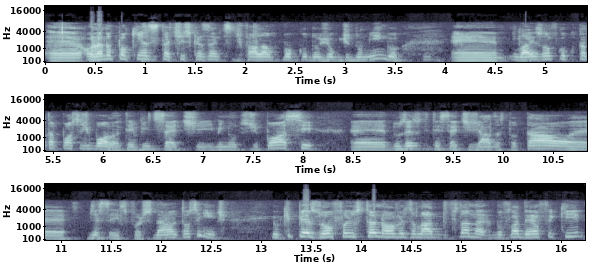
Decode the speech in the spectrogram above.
é, olhando um pouquinho as estatísticas antes de falar um pouco do jogo de domingo, é, o Lions não ficou com tanta posse de bola, tem 27 minutos de posse, é, 287 jardas total, é, 16 first down, então é o seguinte, o que pesou foi os turnovers do lado do Philadelphia que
